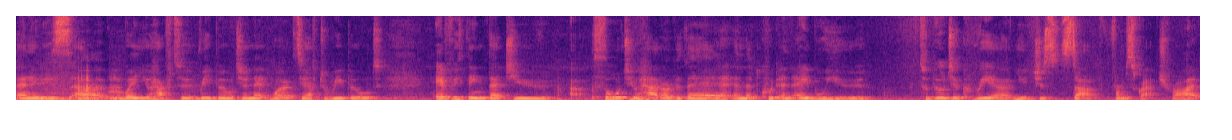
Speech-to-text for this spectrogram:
and it is uh, where you have to rebuild your networks. You have to rebuild everything that you uh, thought you had over there, and that could enable you to build your career, you just start from scratch, right?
